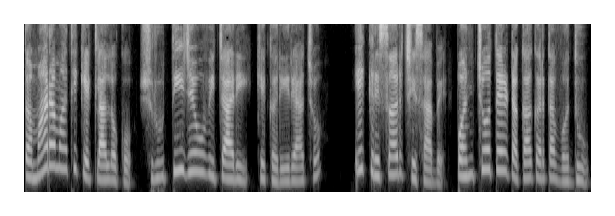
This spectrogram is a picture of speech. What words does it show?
તમારામાંથી કેટલા લોકો શ્રુતિ જેવું વિચારી કે કરી રહ્યા છો? એક રિસર્ચ હિસાબે પંચોતેર ટકા કરતાં વધુ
